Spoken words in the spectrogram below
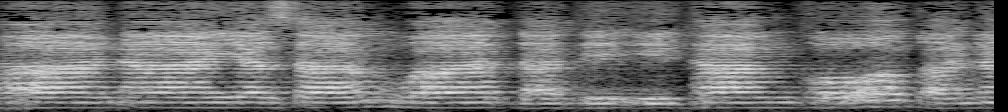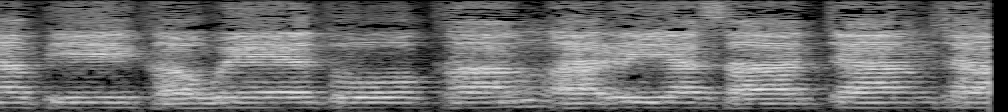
พานายสังวัตติอิทังโคปนภิกขเเวทุกขังอริยสัจจังชา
